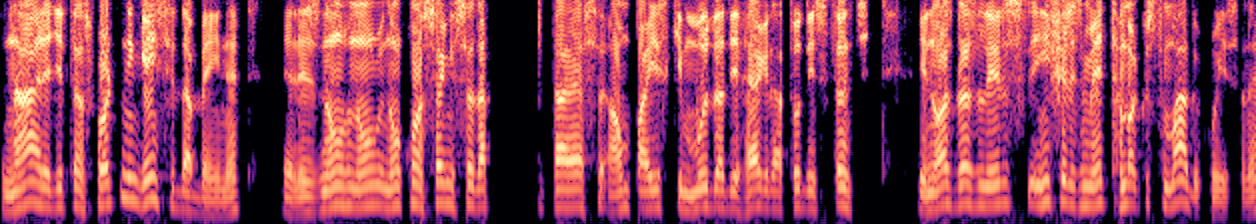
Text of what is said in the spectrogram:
na área de transporte ninguém se dá bem, né? Eles não, não, não conseguem se adaptar a, essa, a um país que muda de regra a todo instante. E nós brasileiros, infelizmente, estamos acostumados com isso, né?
